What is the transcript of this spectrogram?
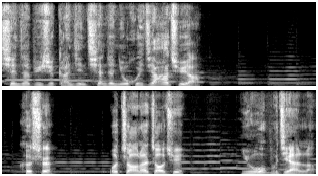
现在必须赶紧牵着牛回家去呀。可是我找来找去，牛不见了。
